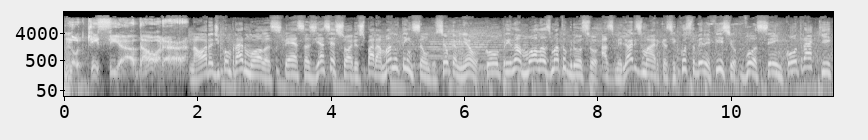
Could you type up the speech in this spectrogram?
Notícia da hora. Na hora de comprar molas, peças e acessórios para a manutenção do seu caminhão, compre na Molas Mato Grosso. As melhores marcas e custo-benefício você encontra aqui.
